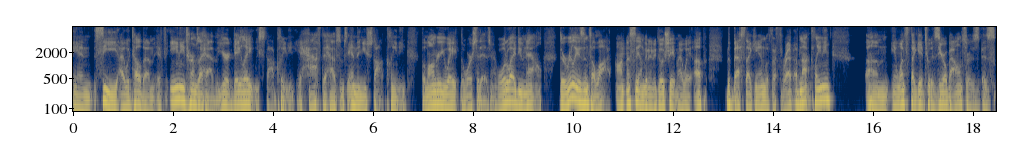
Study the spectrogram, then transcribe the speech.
And C, I would tell them if any terms I have, you're a day late, we stop cleaning. You have to have some, and then you stop cleaning. The longer you wait, the worse it is. Like, well, what do I do now? There really isn't a lot. Honestly, I'm going to negotiate my way up the best I can with the threat of not cleaning. Um, and once I get to a zero balance or as, as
